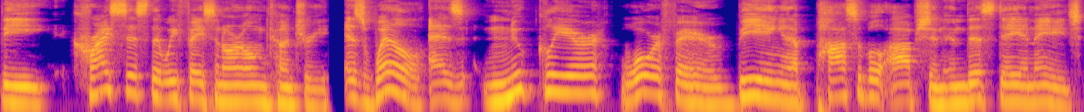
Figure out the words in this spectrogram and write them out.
the crisis that we face in our own country, as well as nuclear warfare being a possible option in this day and age,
